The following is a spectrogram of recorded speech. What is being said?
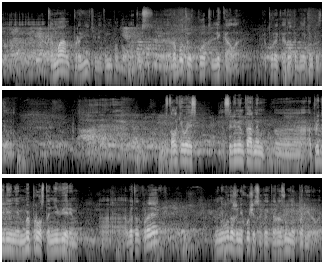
э, команд, правителей и тому подобное. То есть э, работают под лекало, которое когда-то было кем-то сделано сталкиваясь с элементарным э, определением «мы просто не верим э, в этот проект», на него даже не хочется как-то разумно парировать.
